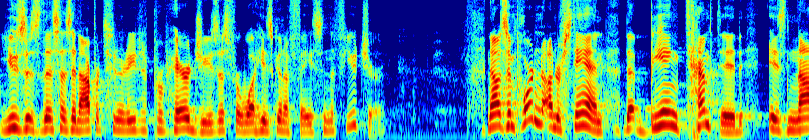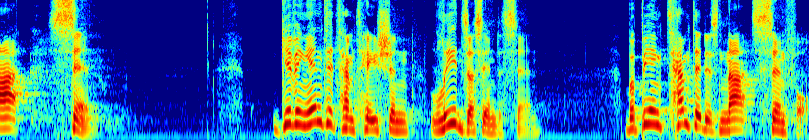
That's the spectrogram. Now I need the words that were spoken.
uses this as an opportunity to prepare Jesus for what he's going to face in the future. Now, it's important to understand that being tempted is not sin. Giving in to temptation leads us into sin, but being tempted is not sinful.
